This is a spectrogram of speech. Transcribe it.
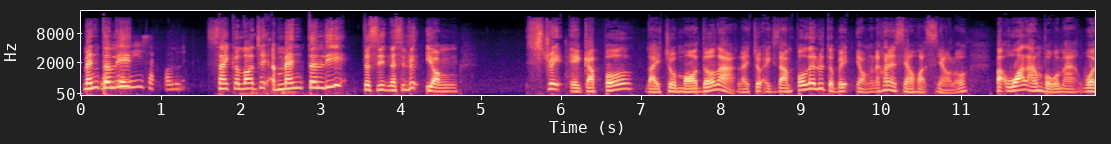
mentally mentally psychology psychology mentally 就是那是你用 straight a couple 嚟做 model 啦，嚟做 example 咧，你特别用你可能想法想咯。但我人冇嘛，我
